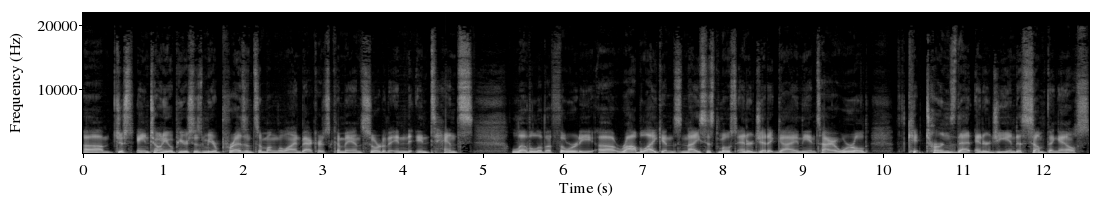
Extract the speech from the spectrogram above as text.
Um, just Antonio Pierce's mere presence among the linebackers commands sort of an intense level of authority. Uh, Rob Likens, nicest, most energetic guy in the entire world, turns that energy into something else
